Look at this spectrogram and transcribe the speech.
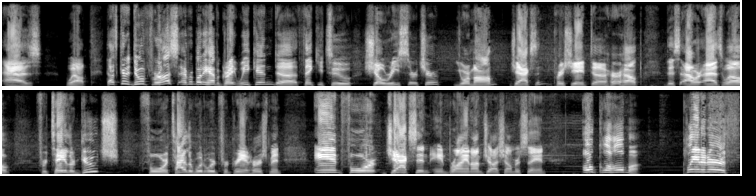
as well. That's going to do it for us. Everybody have a great weekend. Uh, thank you to show researcher, your mom, Jackson. Appreciate uh, her help this hour as well. For Talor Gooch, for Tyler Woodward, for Grant Hirschman, and for Jackson and Brian, I'm Josh Elmer saying, Oklahoma, planet Earth,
